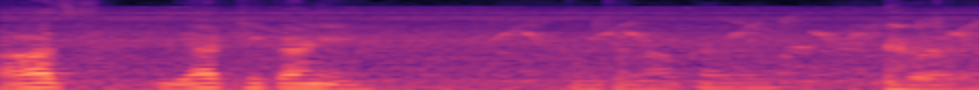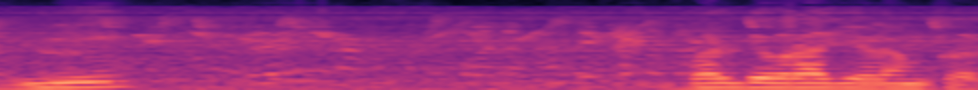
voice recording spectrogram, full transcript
आज या ठिकाणी तुमचं नाव काय? मी बलदेवराज येळमकर.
